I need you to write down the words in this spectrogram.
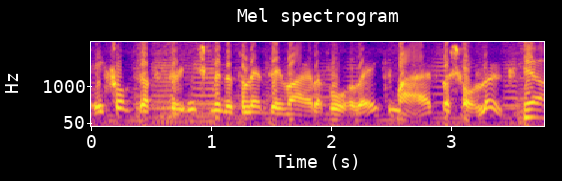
Ik vond dat er iets minder talenten in waren dan vorige week, maar het was gewoon leuk. Ja.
